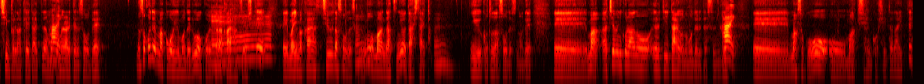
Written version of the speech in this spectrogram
シンプルな携帯っていうのは求められているそうで。まあ、そこでまあこういうモデルをこれから開発をして、えー、まあ今開発中だそうですけども、まあ夏には出したいと。いうことだそうですので、えー、まあちなみにこれはあの LT 対応のモデルですんで、はい、えー、まあそこをまあ機種変更していただいて、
